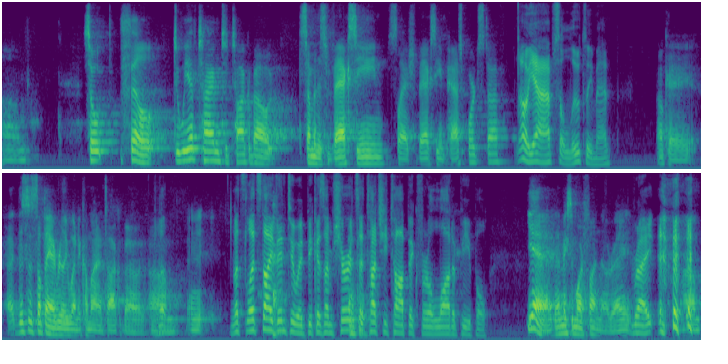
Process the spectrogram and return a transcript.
Um, so, Phil, do we have time to talk about some of this vaccine slash vaccine passport stuff? Oh yeah, absolutely, man. Okay, uh, this is something I really want to come on and talk about. Um, and it, let's let's dive into it because I'm sure it's okay. a touchy topic for a lot of people. Yeah, that makes it more fun though, right? Right. um,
